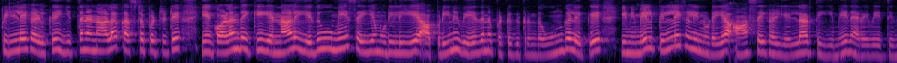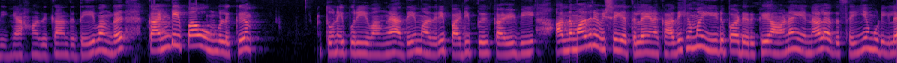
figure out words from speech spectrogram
பிள்ளைகளுக்கு இத்தனை நாளாக கஷ்டப்பட்டுட்டு என் குழந்தைக்கு என்னால் எதுவுமே செய்ய முடியலையே அப்படின்னு வேதனைப்பட்டுக்கிட்டு இருந்த உங்களுக்கு இனிமேல் பிள்ளைகளினுடைய ஆசைகள் எல்லாத்தையுமே நிறைவேற்றுவீங்க. அதுக்கு அந்த தெய்வங்கள் கண்டிப்பாக உங்களுக்கு துணை புரியுவாங்க அதே மாதிரி படிப்பு கல்வி அந்த மாதிரி விஷயத்தில் எனக்கு அதிகமாக ஈடுபாடு இருக்குது ஆனால் என்னால் அதை செய்ய முடியல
